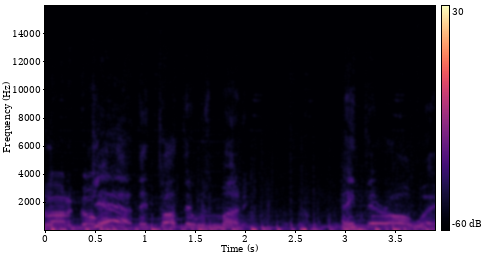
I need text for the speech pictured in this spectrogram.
a lot of gold. Yeah, they thought there was money. Ain't there always?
